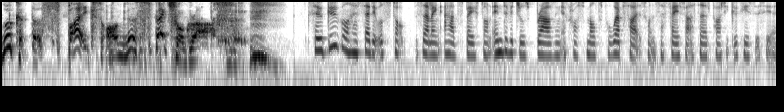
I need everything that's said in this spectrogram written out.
Look at the spikes on the spectrograph. So Google has said it will stop selling ads based on individuals browsing across multiple websites once they phase out third-party cookies this year.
